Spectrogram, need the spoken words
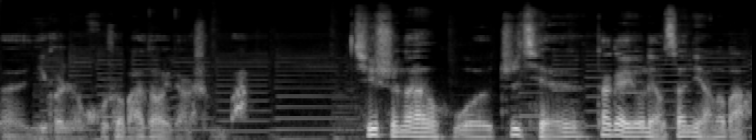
呃一个人胡说八道一点什么吧。其实呢，我之前大概有两三年了吧。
